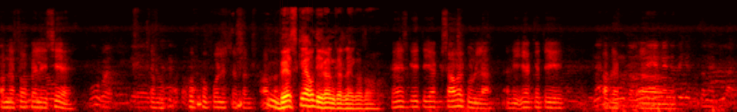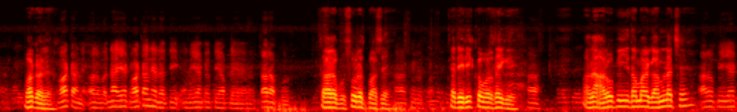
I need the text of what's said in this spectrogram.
અમને સોંપેલી છે. ખૂબ ખૂબ પોલીસ સ્ટેશન. ભેંસ ક્યાં સુધી રન કરી નાખ્યો હતો? ભેંસ ગઈ હતી એક સાવરકુંડલા અને એક હતી આપણે અ, વાંકાને વાંકાને ના એક વાંકાનેર હતી અને એક હતી આપણે તારાપુર. તારાપુર સુરત પાસે. હા સુરત પાસે. ત્યાંથી રિકવર થઈ ગઈ. હા. અને આરોપી તમારા ગામના જ છે? આરોપી એક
